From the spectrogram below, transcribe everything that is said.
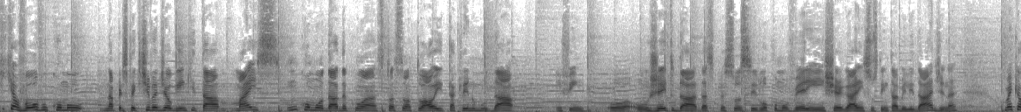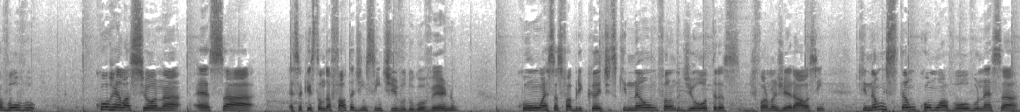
Que, que a Volvo, como na perspectiva de alguém que está mais incomodada com a situação atual e está querendo mudar, enfim, o, o jeito da- das pessoas se locomoverem e enxergarem sustentabilidade, né? Como é que a Volvo correlaciona essa, essa questão da falta de incentivo do governo com essas fabricantes que não, falando de outras, de forma geral, assim, que não estão como a Volvo nessa,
